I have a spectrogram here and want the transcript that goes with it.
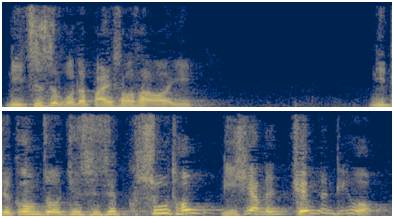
你只是我的白手套而已。你的工作就是去疏通底下人全部听我。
